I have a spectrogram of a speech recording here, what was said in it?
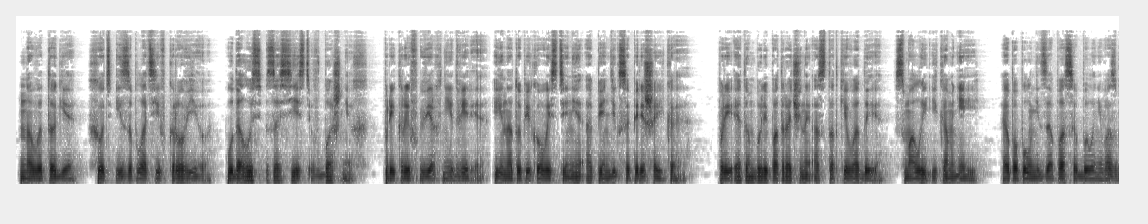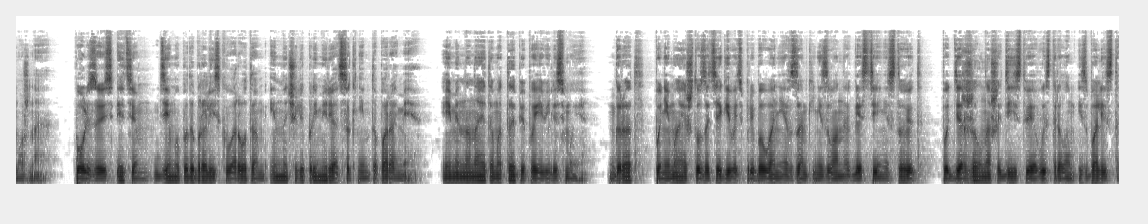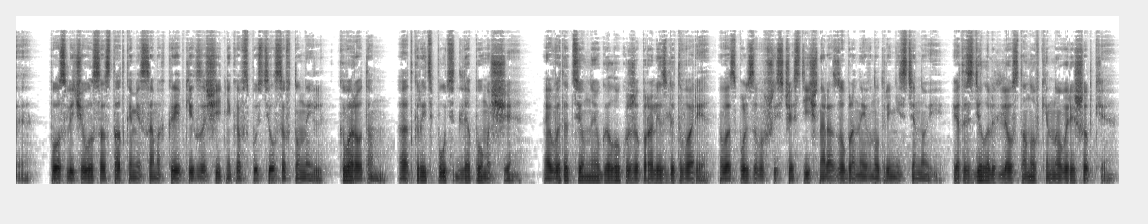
Но в итоге, хоть и заплатив кровью, удалось засесть в башнях, прикрыв верхние двери, и на тупиковой стене аппендикса перешейка. При этом были потрачены остатки воды, смолы и камней, а пополнить запасы было невозможно. Пользуясь этим, демы подобрались к воротам и начали примиряться к ним топорами. Именно на этом этапе появились мы. Град, понимая, что затягивать пребывание в замке незваных гостей не стоит, поддержал наши действия выстрелом из баллисты, после чего с остатками самых крепких защитников спустился в туннель, к воротам, открыть путь для помощи. В этот темный уголок уже пролезли твари, воспользовавшись частично разобранной внутренней стеной. Это сделали для установки новой решетки.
